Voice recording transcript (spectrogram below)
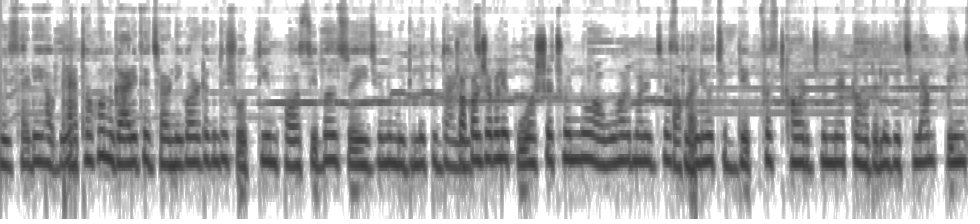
ওই সাইডেই হবে। এতক্ষণ গাড়িতে জার্নি করাটা কিন্তু সত্যি ইম্পসিবল সো এই জন্য মিডিলে একটু দাঁড়িয়ে সকাল সকালে কুয়াশাচ্ছন্ন আবহাওয়া মানে সকালে হচ্ছে ব্রেকফাস্ট খাওয়ার জন্য একটা হোটেলে গেছিলাম প্রিন্স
